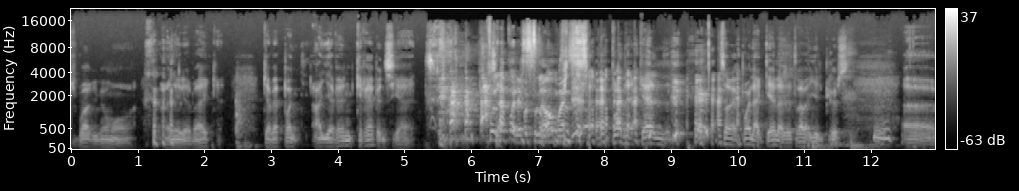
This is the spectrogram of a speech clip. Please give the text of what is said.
tu vois arriver mon René Lévesque qui avait pas... Ah, il y avait une crêpe et une cigarette. Pas tu. Je savais pas laquelle, je savais pas laquelle allait travailler le plus. Euh,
